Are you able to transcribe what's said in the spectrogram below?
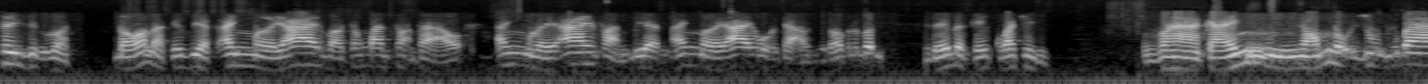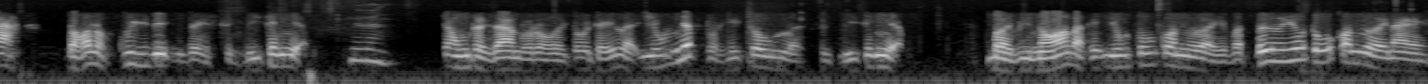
xây dựng luật. Đó là cái việc anh mời ai vào trong ban soạn thảo anh mời ai phản biện anh mời ai hội thảo gì đó vân vân. Thì đấy là cái quá trình. Và cái nhóm nội dung thứ ba đó là quy định về xử lý trách nhiệm. Vâng. trong thời gian vừa rồi tôi thấy là yếu nhất là cái câu là xử lý trách nhiệm. Bởi vì nó là cái yếu tố con người và từ yếu tố con người này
